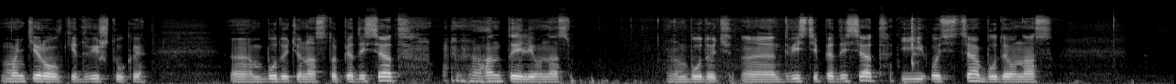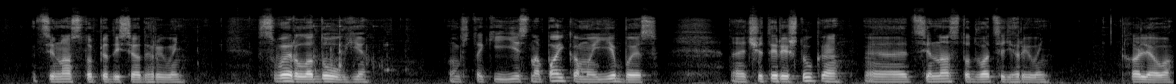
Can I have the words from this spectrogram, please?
Монтіровки дві штуки е, будуть у нас 150. Гантелі у нас будуть е, 250. І ось ця буде у нас ціна 150 гривень. Сверла довгі. Ось такі є з напайками, є без. 4 штуки, е, ціна 120 гривень. Халява.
